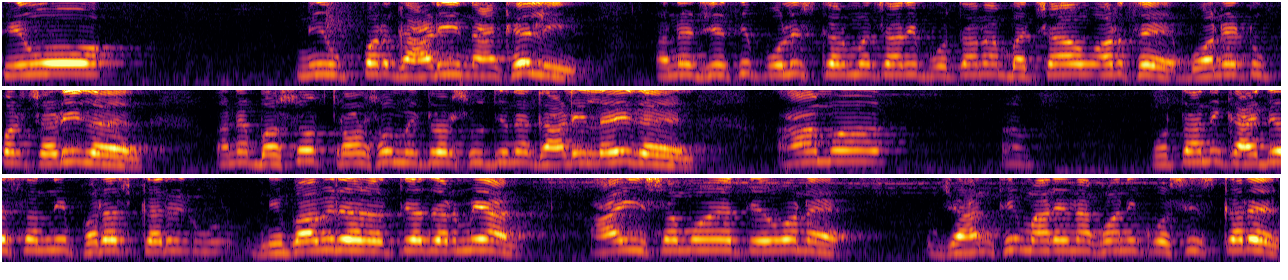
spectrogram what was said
તેઓની ઉપર ગાડી નાખેલી અને જેથી પોલીસ કર્મચારી પોતાના બચાવ અર્થે બોનેટ ઉપર ચડી ગયેલ અને બસો ત્રણસો મીટર સુધીને ગાડી લઈ ગયેલ. આમ પોતાની કાયદેસરની ફરજ કરી, નિભાવી રહેલ તે દરમિયાન આ ઈસમોએ તેઓને જાનથી મારી નાખવાની કોશિશ કરેલ,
